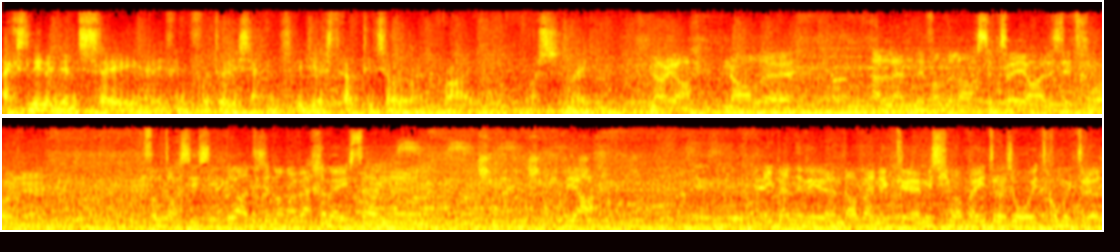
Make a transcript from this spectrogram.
Actually, we didn't say anything for 30 seconds. We just hugged each other and cried. It was amazing. Nou ja, na alle ellende van de laatste twee jaar is dit gewoon uh, fantastisch. Ja, het is een lange weg geweest en uh, ja, ik ben er weer en daar ben ik uh, misschien wel beter als ooit. Kom ik terug.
